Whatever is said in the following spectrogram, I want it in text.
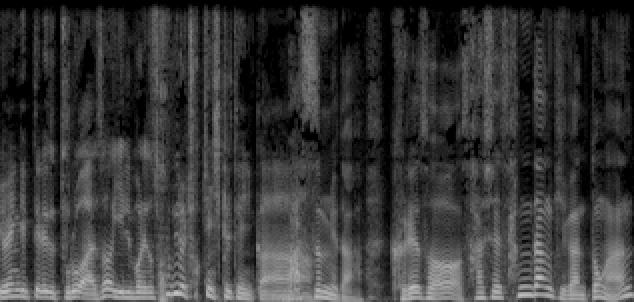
여행객들이라도 들어와서 일본에서 소비를 촉진시킬 테니까. 맞습니다. 그래서 사실 상당 기간 동안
